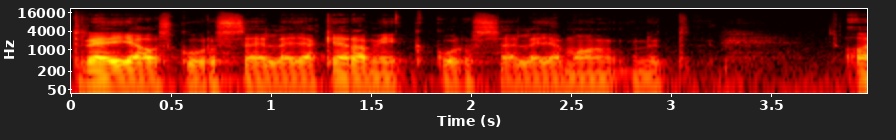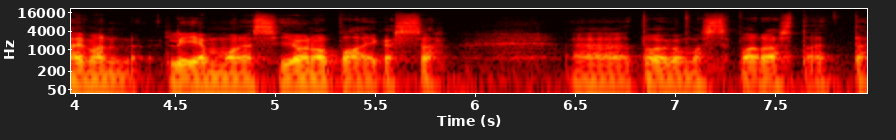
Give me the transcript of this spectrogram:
treijauskursseille ja keramiikkakursseille, ja mä oon nyt aivan liian monessa jonopaikassa ää, toivomassa parasta, että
